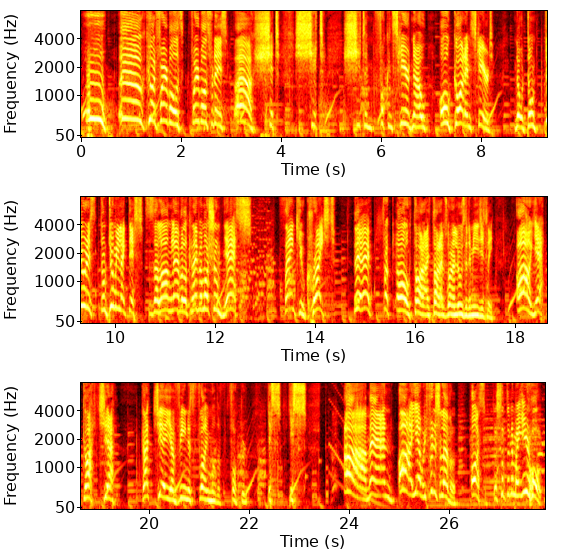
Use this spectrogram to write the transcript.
oh god, fireballs! Fireballs for days! Ah, shit, shit, shit, I'm fucking scared now. Oh god, I'm scared. No, don't do this! Don't do me like this! This is a long level. Can I have a mushroom? Yes! Thank you, Christ! Hey, fuck! Oh, thought I thought I was going to lose it immediately. Oh yeah, gotcha, gotcha, you Venus fly motherfucker. Yes, yes. Ah, man! Ah, yeah, we finished the level. Awesome. There's something in my ear hole.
